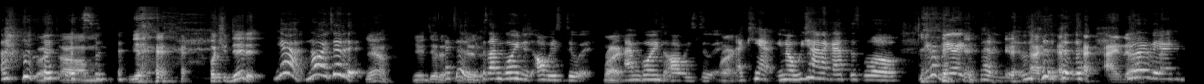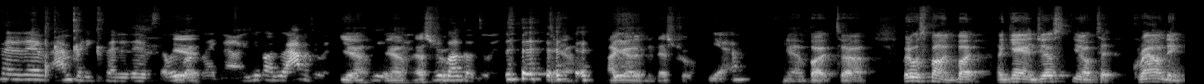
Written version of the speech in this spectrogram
But um, yeah, but you did it. yeah, no, I did it. Yeah, you did it. I You did it because. I'm going to always do it. Right. I'm going to always do it. Right. I can't. You know, we kind of got this little. You're very competitive. I know. You're very competitive. I'm pretty competitive. So we Yeah. both like, no, you're gonna do it. I'm gonna do it. Yeah, You yeah, that's We true. both gonna do it. Yeah. I got it. That's true. yeah. Yeah, but uh, but it was fun. But again, just you know, to grounding.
